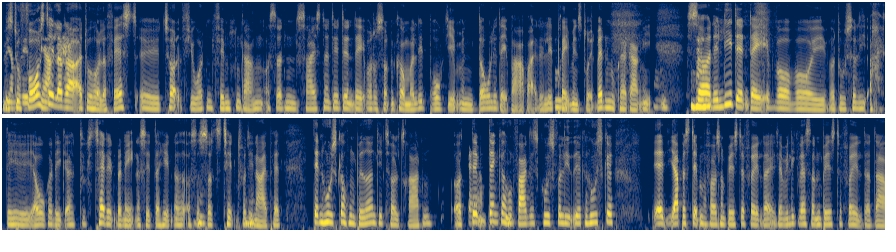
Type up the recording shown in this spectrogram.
Hvis du forestiller dig, at du holder fast øh, 12, 14, 15 gange, og så den 16. det er den dag, hvor du sådan kommer lidt brugt hjem, en dårlig dag på arbejde, lidt præmenstruel, hvad du nu kan have gang i, så er det lige den dag, hvor, hvor, øh, hvor du så lige, det, jeg overgår det ikke, du skal tage den banan og sætte dig hen, og, og så, så tændt for din iPad. Den husker hun bedre end de 12-13, og Ja, den, den kan hun faktisk huske for livet. Jeg kan huske, at jeg bestemmer for som bedsteforælder, at jeg vil ikke være sådan en bedsteforælder, der,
